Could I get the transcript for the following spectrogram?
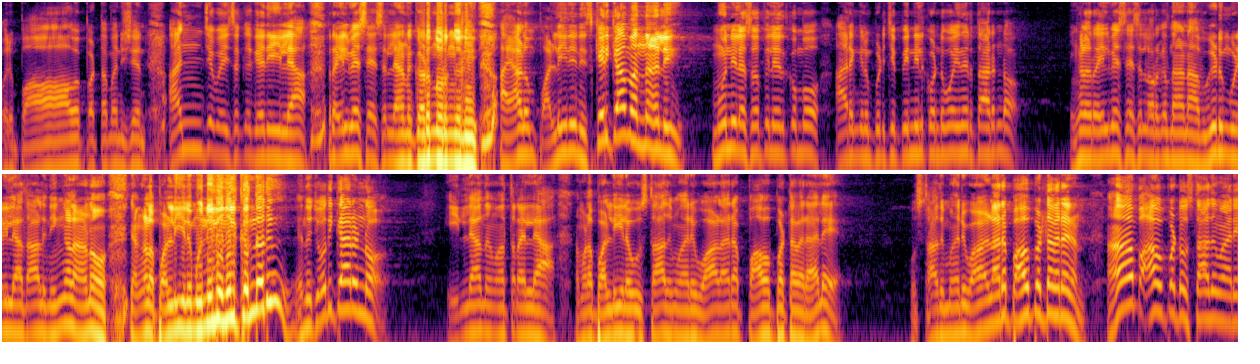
ഒരു പാവപ്പെട്ട മനുഷ്യൻ അഞ്ച് പൈസക്ക് ഗതിയില്ല. റെയിൽവേ സ്റ്റേഷനിലാണ് കിടന്നുറങ്ങൽ. അയാളും പള്ളിയിൽ നിസ്കരിക്കാൻ വന്നാൽ മുന്നിലെ സൊഫിൽ നിൽക്കുമ്പോൾ ആരെങ്കിലും പിടിച്ച് പിന്നിൽ കൊണ്ടുപോയി നിർത്താറുണ്ടോ? നിങ്ങൾ റെയിൽവേ സ്റ്റേഷനിൽ ഉറങ്ങുന്നതാണ് ആ വീടും കൂടിയില്ലാത്ത ആൾ നിങ്ങളാണോ? ഞങ്ങളെ പള്ളിയിൽ മുന്നിൽ നിൽക്കുന്നത് എന്ന് ചോദിക്കാറുണ്ടോ? ഇല്ല എന്ന് മാത്രമല്ല നമ്മളെ പള്ളിയിലെ ഉസ്താദുമാർ വളരെ പാവപ്പെട്ടവരാ അല്ലേ ഉസ്താദുമാർ വളരെ പാവപ്പെട്ടവരാണ്. ആ പാവപ്പെട്ട ഉസ്താദുമാരെ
